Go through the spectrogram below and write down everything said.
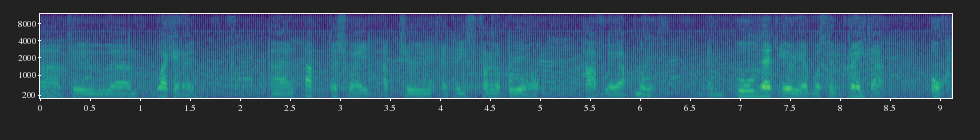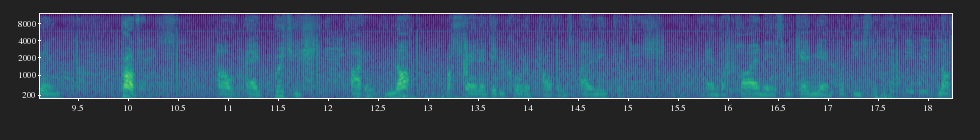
uh, to um, Waikato, and up this way, up to at least Whangaparaoa, halfway up north. And all that area was the greater Auckland province of a British title, not Australia didn't call it province, only British. And the pioneers who came here and put these things not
